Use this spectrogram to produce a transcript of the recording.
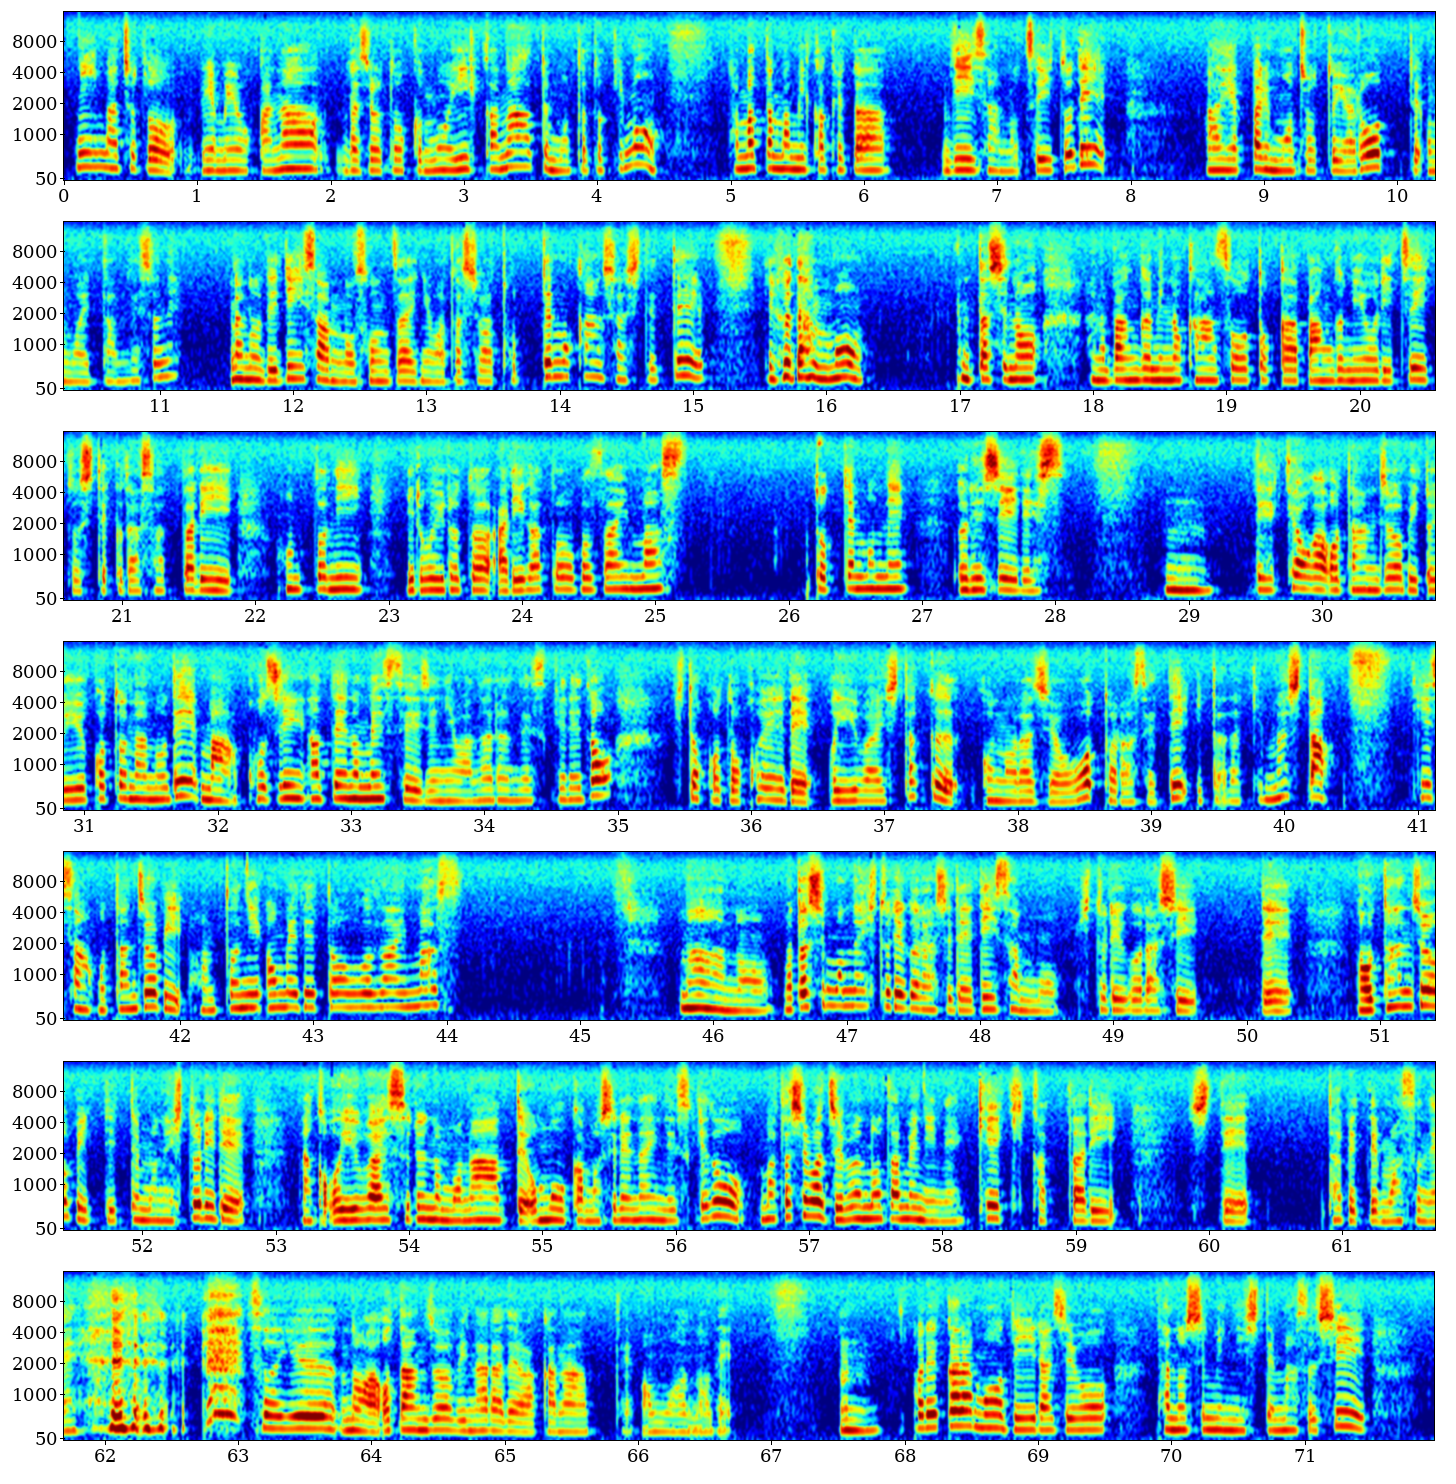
に今ちょっとやめようかな。ラジオトークもいいかなって思った時もたまたま見かけた D さんのツイートであやっぱりもうちょっとやろうって思えたんですね。なので D さんの存在に私はとっても感謝しててで普段も私のあの番組の感想とか番組をリツイートしてくださったり本当にいろいろとありがとうございます。とってもね嬉しいです、うん、で今日がお誕生日ということなのでまあ個人宛てのメッセージにはなるんですけれど一言声でお祝いしたくこのラジオを撮らせていただきました。T さんお誕生日本当におめでとうございます。まああの私もね一人暮らしで D さんも一人暮らしで、まあ、お誕生日って言ってもね一人でなんかお祝いするのもなって思うかもしれないんですけど、私は自分のためにねケーキ買ったりして食べてますね。そういうのはお誕生日ならではかなって思うので、うん、これからも D ラジオ楽しみにしてますし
